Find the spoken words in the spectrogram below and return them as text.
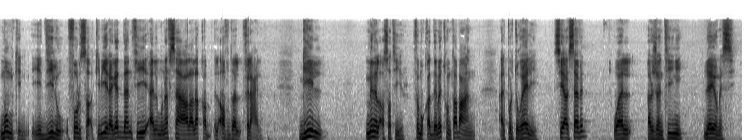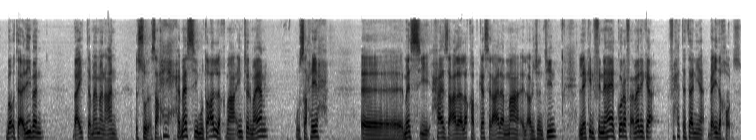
ممكن يديله فرصة كبيرة جدا في المنافسة على لقب الأفضل في العالم. جيل من الأساطير في مقدمتهم طبعا البرتغالي CR 7 والأرجنتيني ليو ميسي. بقوا تقريبا بعيد تماما عن الصورة. صحيح ميسي متألق مع إنتر ميامي وصحيح آه، ميسي حاز على لقب كأس العالم مع الأرجنتين لكن في النهاية الكرة في أمريكا في حتة تانية بعيدة خالص.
